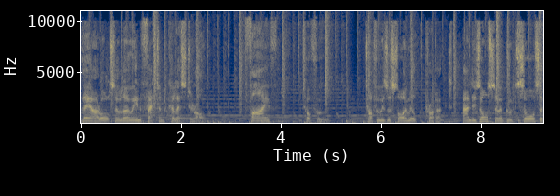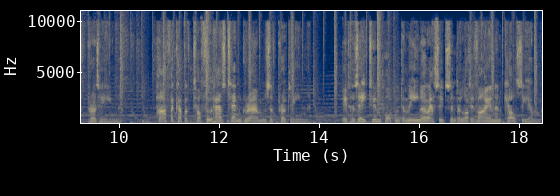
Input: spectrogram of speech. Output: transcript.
They are also low in fat and cholesterol. 5. Tofu. Tofu is a soy milk product, and is also a good source of protein. Half a cup of tofu has 10 grams of protein. It has 8 important amino acids and a lot of iron and calcium.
